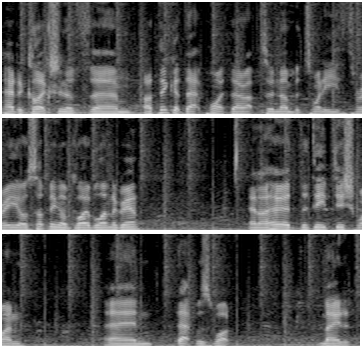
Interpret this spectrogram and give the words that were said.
had a collection of, um, I think at that point they're up to number 23 or something of Global Underground. And I heard the Deep Dish one, and that was what made it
